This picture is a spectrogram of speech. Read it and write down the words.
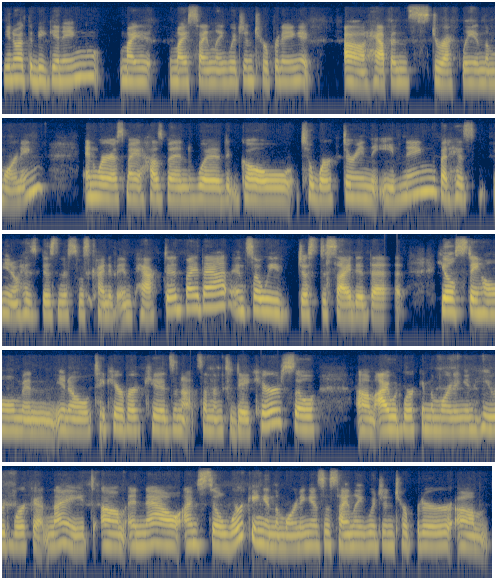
you know, at the beginning, my my sign language interpreting it uh, happens directly in the morning, and whereas my husband would go to work during the evening, but his you know his business was kind of impacted by that, and so we just decided that he'll stay home and you know take care of our kids and not send them to daycare. So um, I would work in the morning and he would work at night. Um, and now I'm still working in the morning as a sign language interpreter. Um,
